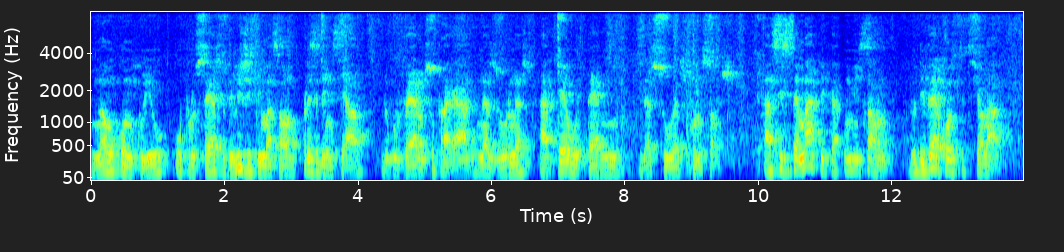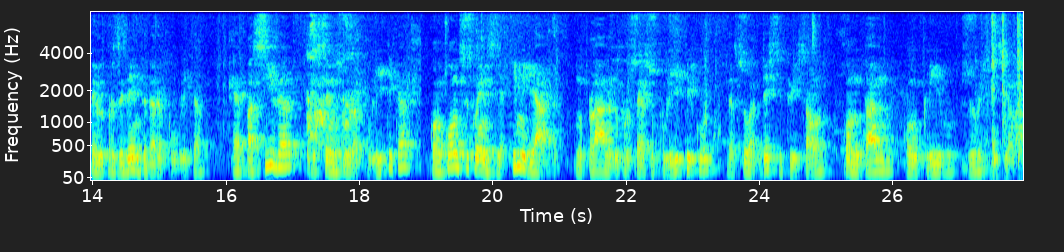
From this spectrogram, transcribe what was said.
não concluiu o processo de legitimação presidencial do governo sufragado nas urnas até o término das suas funções. A sistemática omissão do dever constitucional pelo Presidente da República é passível de censura política com consequência imediata no plano do processo político da sua destituição, contando com o crivo jurisdicional.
